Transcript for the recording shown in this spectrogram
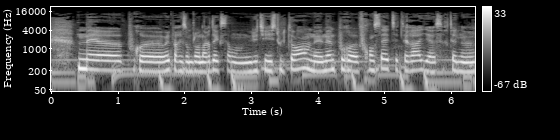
mais euh, pour, euh, oui, par exemple en Ardex, on l'utilise tout le temps. Mais même pour euh, français, etc., il y a certaines,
